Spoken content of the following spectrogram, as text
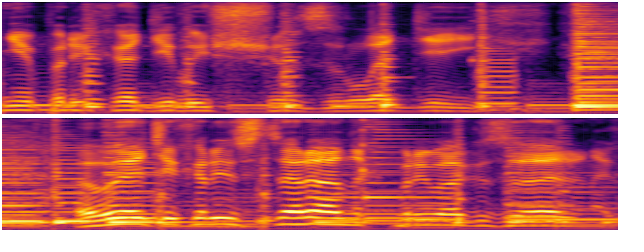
не приходил еще злодей. В этих ресторанах привокзальных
